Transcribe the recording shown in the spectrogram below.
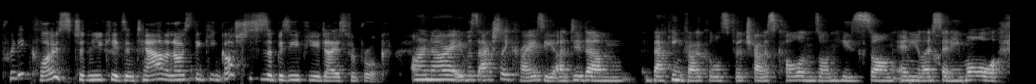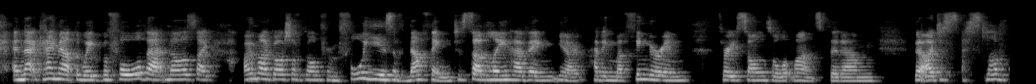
pretty close to New Kids in Town. And I was thinking, gosh, this is a busy few days for Brooke. I know. It was actually crazy. I did um, backing vocals for Travis Collins on his song Any Less Anymore. And that came out the week before that. And I was like, oh my gosh, I've gone from four years of nothing to suddenly having, you know, having my finger in three songs all at once. But um, but I just I just love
